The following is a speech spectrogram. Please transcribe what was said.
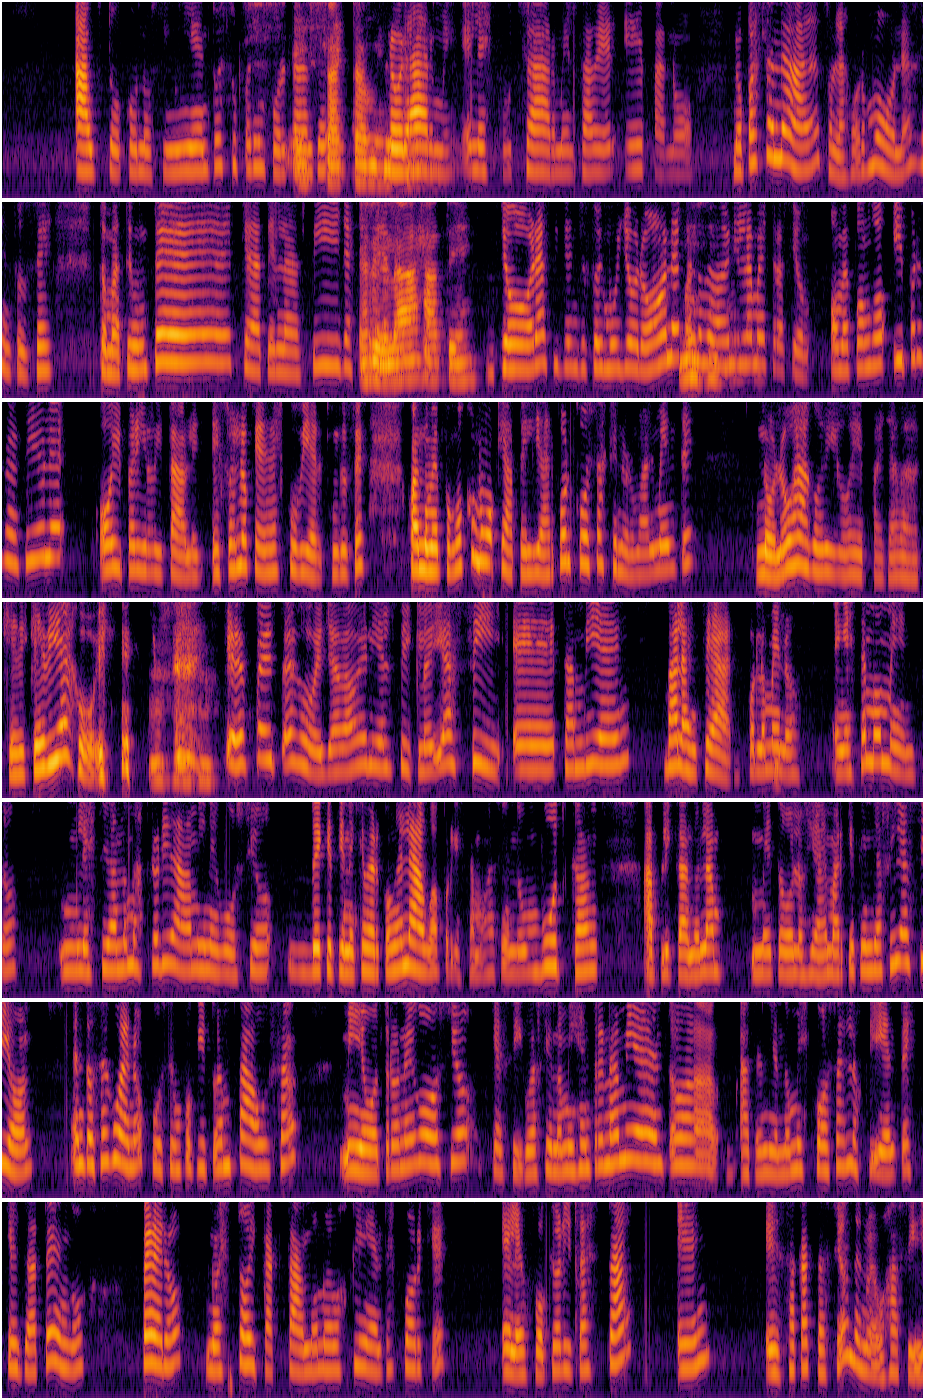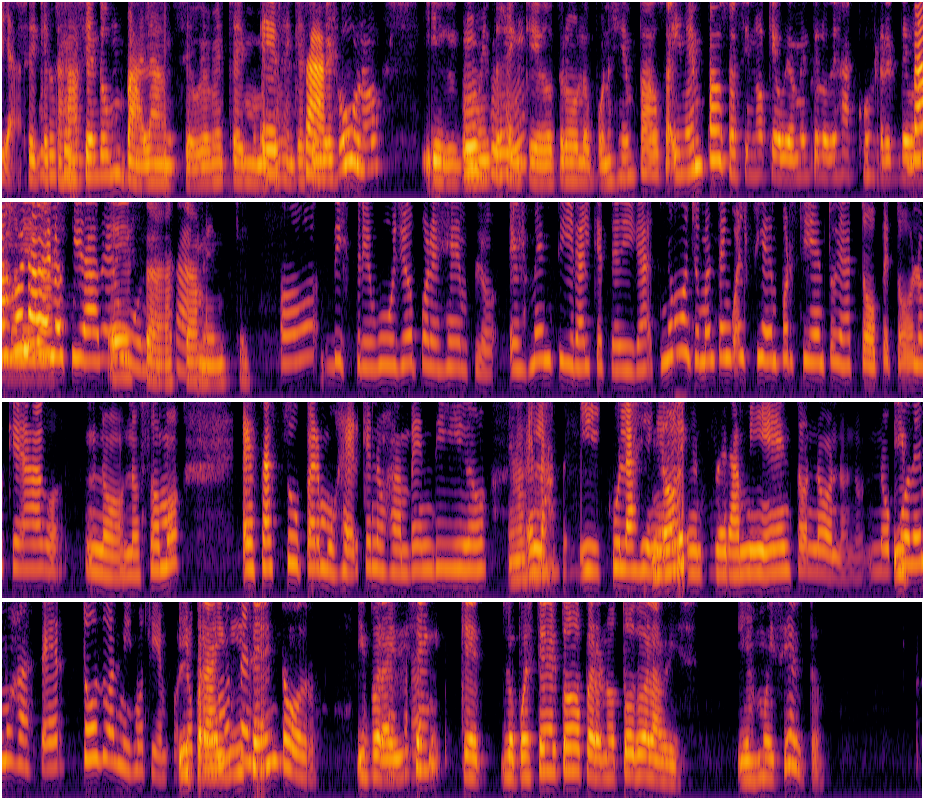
autoconocimiento es súper importante, explorarme, el escucharme, el saber, epa, no, no pasa nada, son las hormonas, entonces tómate un té, quédate en la silla, relájate. Llora, si yo soy muy llorona cuando me va a venir la menstruación, o me pongo hipersensible o hiperirritable, eso es lo que he descubierto. Entonces, cuando me pongo como que a pelear por cosas que normalmente no lo hago, digo, epa, ya va, ¿qué, qué día es hoy? ¿Qué fecha es hoy? Ya va a venir el ciclo. Y así, eh, también balancear, por lo menos en este momento, le estoy dando más prioridad a mi negocio de que tiene que ver con el agua, porque estamos haciendo un bootcamp aplicando la metodología de marketing de afiliación. Entonces, bueno, puse un poquito en pausa mi otro negocio, que sigo haciendo mis entrenamientos, atendiendo mis cosas, los clientes que ya tengo, pero no estoy captando nuevos clientes porque el enfoque ahorita está en esa captación de nuevos afiliados. Sí, que estás haciendo un balance. Obviamente hay momentos en que subes uno y hay momentos en que otro lo pones en pausa. Y no en pausa, sino que obviamente lo dejas correr de Bajo la velocidad de uno. Exactamente. O distribuyo, por ejemplo, es mentira el que te diga, no, yo mantengo el 100% y a tope todo lo que hago. No, no somos esa super mujer que nos han vendido en las películas y en el empoderamiento. No, no, no. No podemos hacer todo al mismo tiempo. Y por ahí dicen todo. Y por ahí dicen que lo puedes tener todo, pero no todo a la vez. Y es muy cierto.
